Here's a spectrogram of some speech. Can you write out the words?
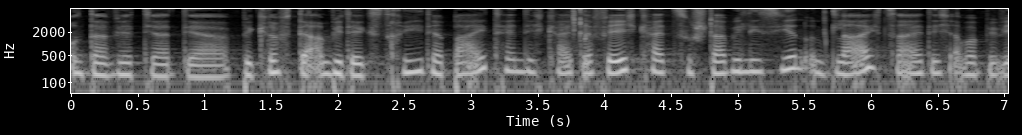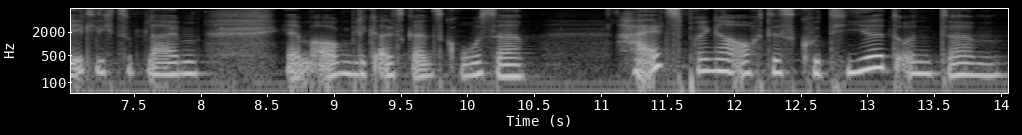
und da wird ja der Begriff der Ambidextrie, der Beidhändigkeit, der Fähigkeit zu stabilisieren und gleichzeitig aber beweglich zu bleiben, ja im Augenblick als ganz großer Heilsbringer auch diskutiert und ähm,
